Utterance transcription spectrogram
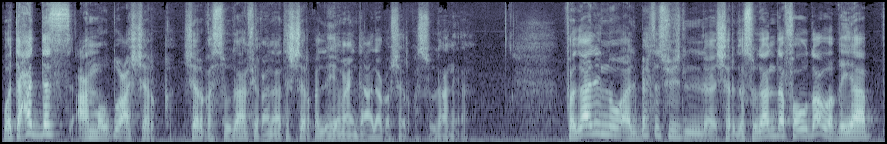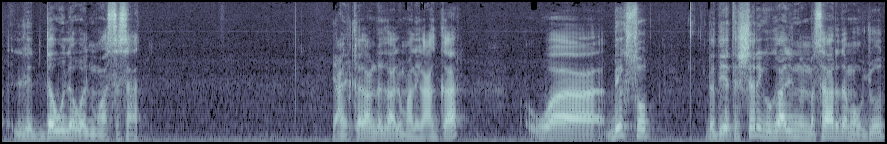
وتحدث عن موضوع الشرق شرق السودان في قناة الشرق اللي هي ما عندها علاقة بشرق السودان يعني. فقال إنه اللي بيحدث في شرق السودان ده فوضى وغياب للدولة والمؤسسات. يعني الكلام ده قاله مالك عقار وبيقصد قضية الشرق وقال إنه المسار ده موجود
